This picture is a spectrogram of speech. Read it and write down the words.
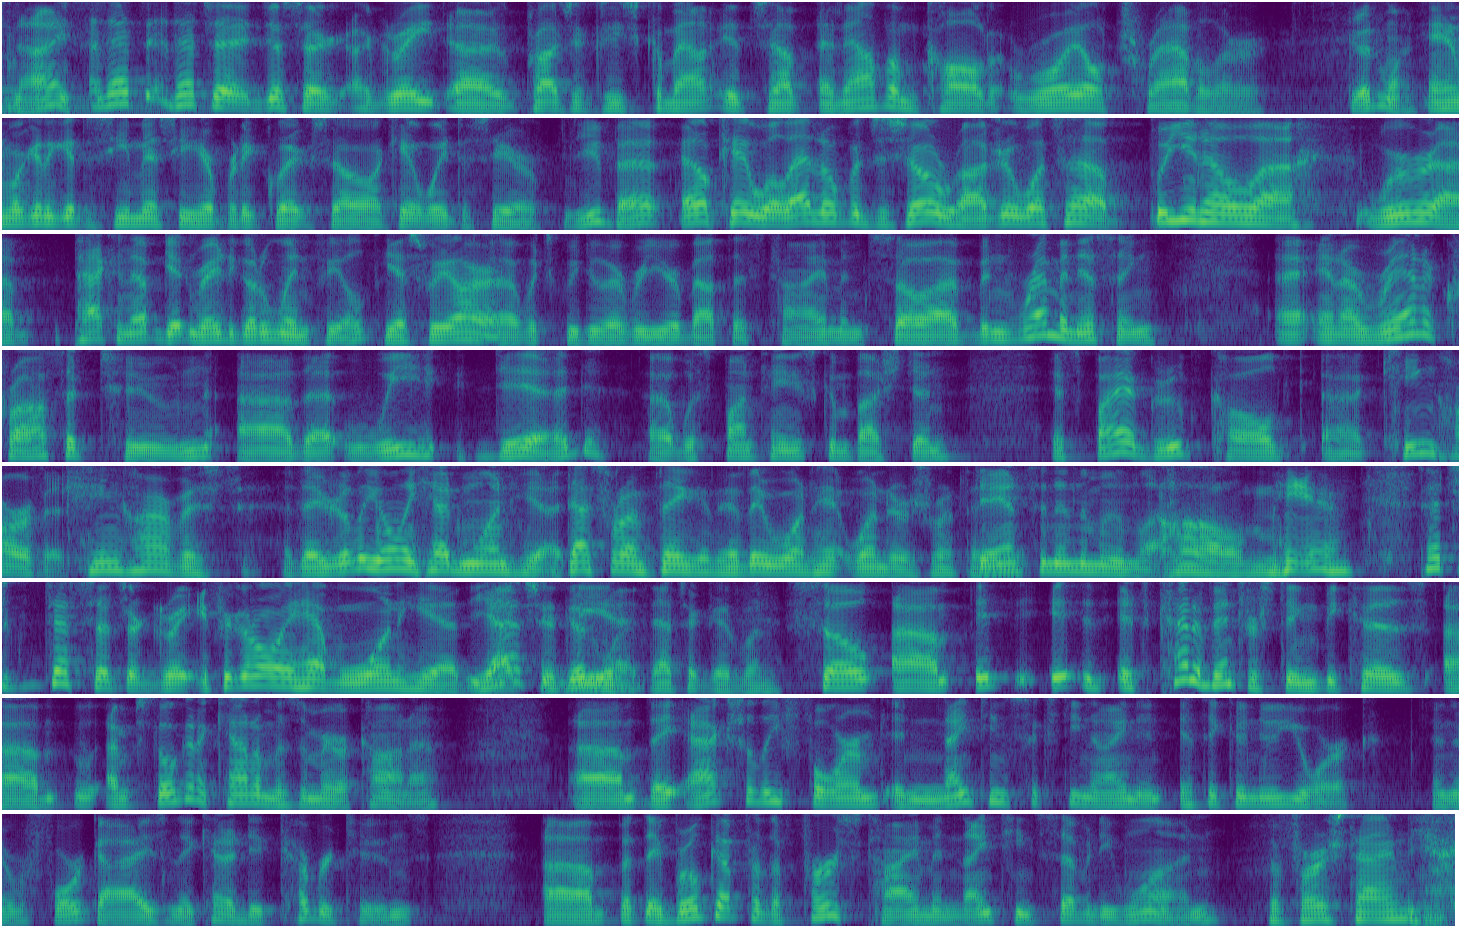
Was nice. And that's that's a just a, a great uh, project. He's come out. It's a, an album called Royal Traveler, It's a good one. and we're going to get to see Missy here pretty quick. So I can't wait to see her. You bet. Okay, well that opens the show. Roger, what's up? Well, you know, uh, we're uh, packing up, getting ready to go to Winfield. Yes, we are. uh, which we do every year about this time. And so I've been reminiscing, uh, and I ran across a tune uh, that we did uh, with spontaneous combustion. It's by a group called uh, King Harvest. King Harvest. They really only had one hit, That's what I'm thinking. They were one hit wonders, weren't they? "Dancing in the Moonlight." Oh man, that's that's such a great. If you're going to only have one hit, Yeah, that should good be one. it. That's a good one. So um, it, it, it's kind of interesting because um, I'm still going to count them as Americana. Um, they actually formed in 1969 in Ithaca, New York, and there were four guys, and they kind of did cover tunes. Um, but they broke up for the first time in 1971. The first time.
